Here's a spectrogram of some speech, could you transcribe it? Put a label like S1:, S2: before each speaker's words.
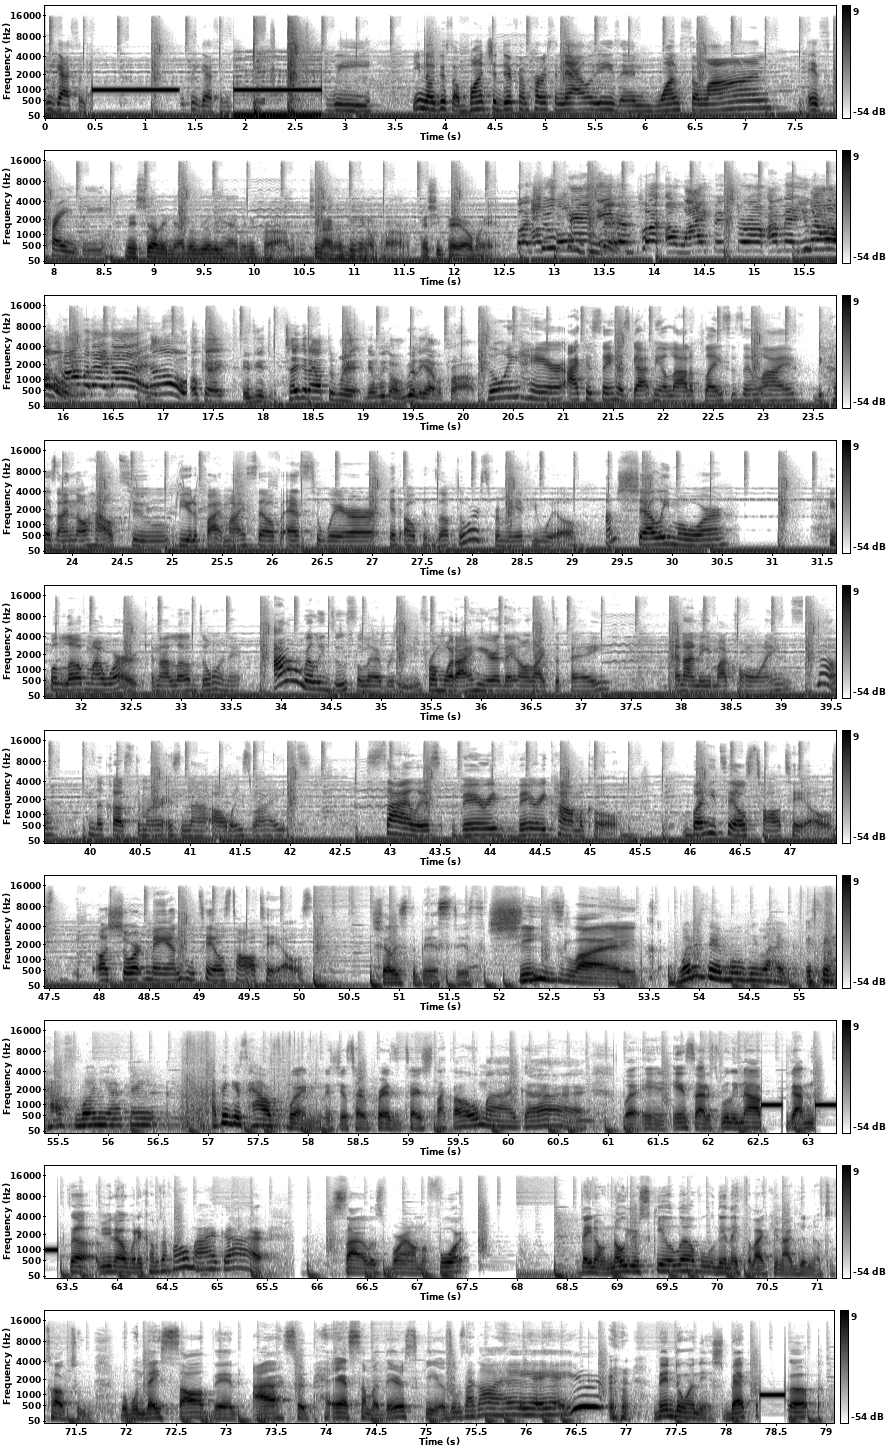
S1: We got some we got some we, you know, just a bunch of different personalities in one salon. It's crazy.
S2: Miss and Shelly never really have any problems. She's not gonna give you no problem. And she pay her rent.
S3: But
S4: I
S3: you can't
S4: you that.
S3: even
S4: if you take it out the rent, then we're gonna really have a problem.
S5: Doing hair, I could say, has got me a lot of places in life because I know how to beautify myself as to where it opens up doors for me, if you will. I'm Shelly Moore. People love my work and I love doing it. I don't really do celebrities. From what I hear, they don't like to pay and I need my coins. No, the customer is not always right. Silas, very, very comical, but he tells tall tales. A short man who tells tall tales.
S6: Shelly's the bestest. She's like, what is that movie like? It's the House Bunny, I think. I think it's House Bunny. It's just her presentation. It's like, oh my God. But in, inside, it's really not you got me up. You know, when it comes up, oh my God. Silas Brown the Fort. They don't know your skill level, then they feel like you're not good enough to talk to. But when they saw that I surpassed some of their skills, it was like, oh, hey, hey, hey, been doing this. Back the up,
